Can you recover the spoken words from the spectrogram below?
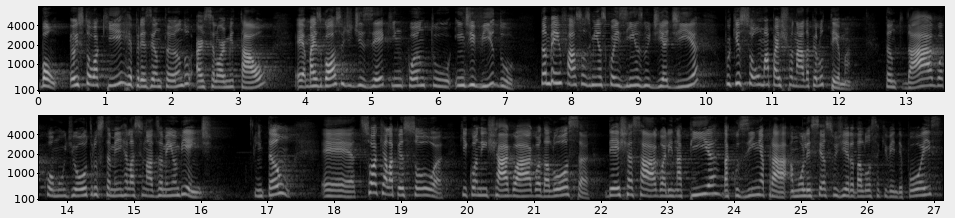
Bom, eu estou aqui representando ArcelorMittal, é, mas gosto de dizer que enquanto indivíduo também faço as minhas coisinhas no dia a dia, porque sou uma apaixonada pelo tema tanto da água como de outros também relacionados ao meio ambiente. Então, é, sou aquela pessoa que, quando enxágua a água da louça, deixa essa água ali na pia da cozinha para amolecer a sujeira da louça que vem depois.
